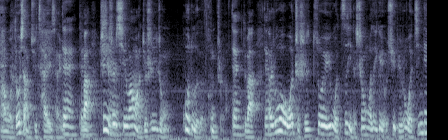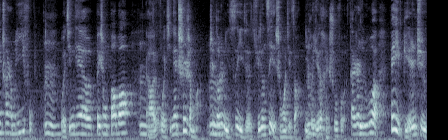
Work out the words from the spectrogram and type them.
啊，我都想去参与参与，对对吧？这个是是其实往往就是一种过度的控制了。对对吧？对那如果我只是作为我自己的生活的一个有序，比如说我今天穿什么衣服，嗯我今天要背什么包包，嗯然后我今天吃什么，这都是你自己的决定自己的生活节奏，你会觉得很舒服。但是如果被别人去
